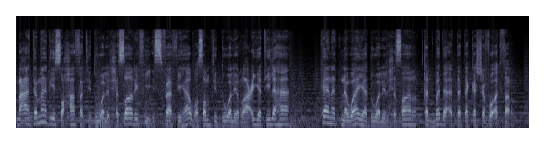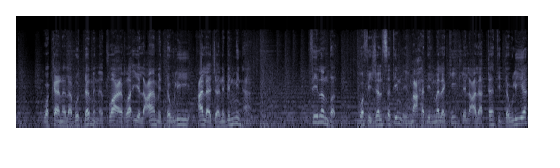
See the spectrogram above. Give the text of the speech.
مع تمادي صحافة دول الحصار في إسفافها وصمت الدول الراعية لها كانت نوايا دول الحصار قد بدأت تتكشف أكثر وكان لابد من إطلاع الرأي العام الدولي على جانب منها. في لندن وفي جلسة للمعهد الملكي للعلاقات الدولية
